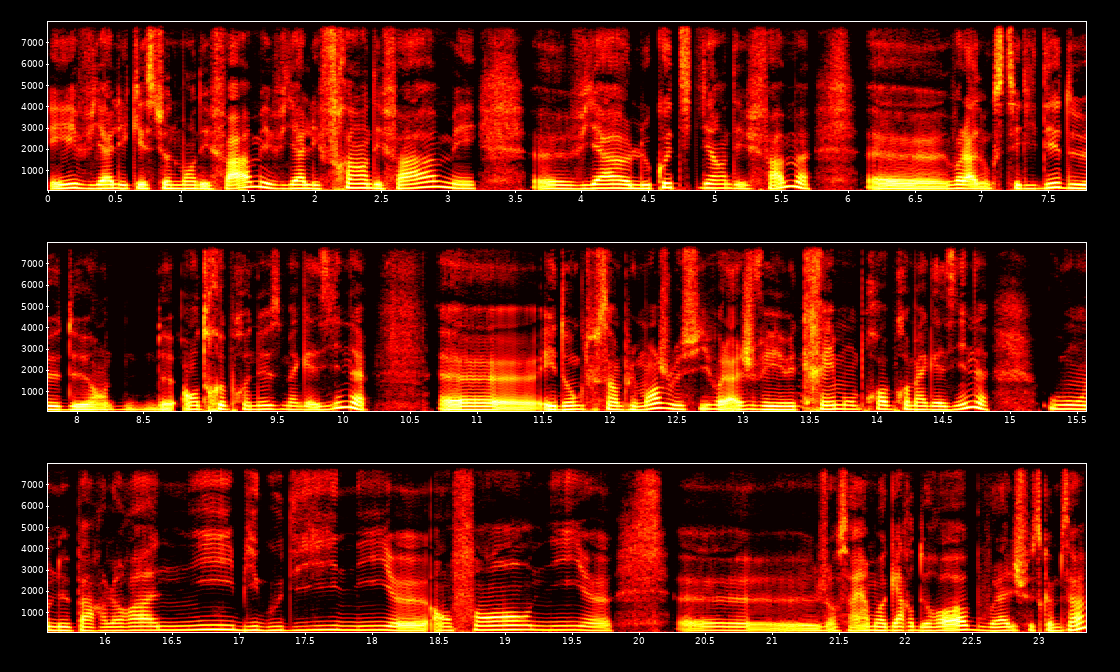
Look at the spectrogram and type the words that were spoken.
et via les questionnements des femmes et via les freins des femmes et euh, via le quotidien des femmes. Euh, voilà, donc c'était l'idée de, Entrepreneuse Magazine. Euh, et donc tout simplement, je me suis dit, voilà, je vais créer mon propre magazine où on ne parlera ni bigoudi, ni enfant, ni, j'en sais rien, moi, garde-robe, voilà, des choses comme ça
